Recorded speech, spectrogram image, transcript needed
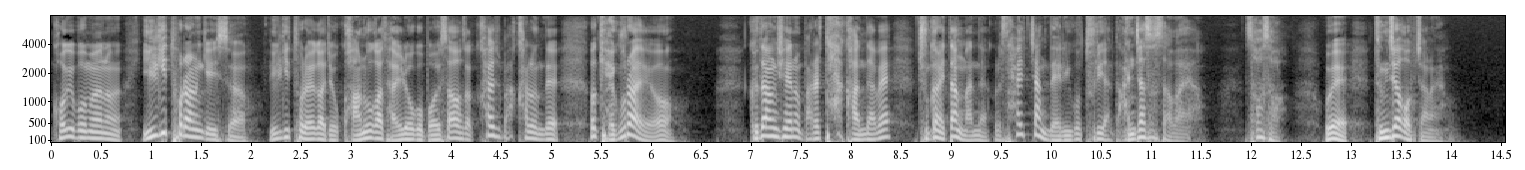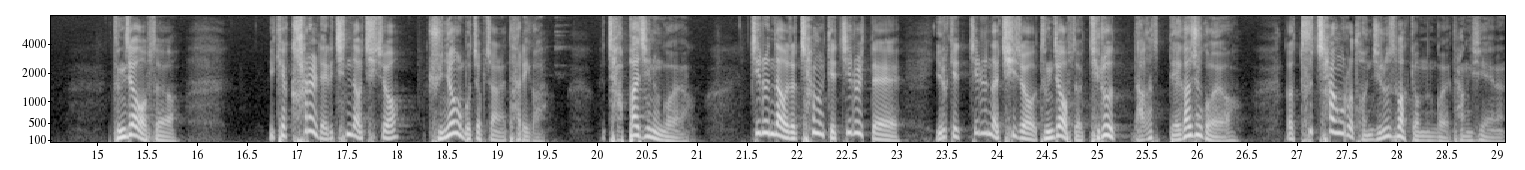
거기 보면은 일기토라는 게 있어요. 일기토로 해가지고 관우가 달려고 뭘 싸워서 칼 막 하는데 그 개구라예요. 그 당시에는 말을 다 간 다음에 중간에 딱 만나요. 그래서 살짝 내리고 둘이 앉아서 싸워요. 서서. 왜? 등자가 없잖아요. 등자가 없어요. 이렇게 칼을 내리친다고 치죠. 균형을 못 잡잖아요. 다리가. 자빠지는 거예요. 찌른다고 저 창을 이렇게 찌를 때 이렇게 찌른다 치죠. 등자 없어요. 뒤로 나가서 내가 죽어요. 그러니까 투창으로 던지는 수밖에 없는 거예요. 당시에는.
